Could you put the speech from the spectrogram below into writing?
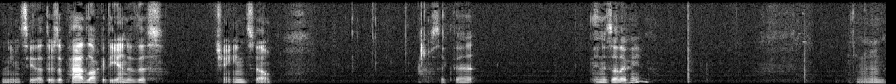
Didn't even see that. There's a padlock at the end of this chain, so like that. In his other hand. And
